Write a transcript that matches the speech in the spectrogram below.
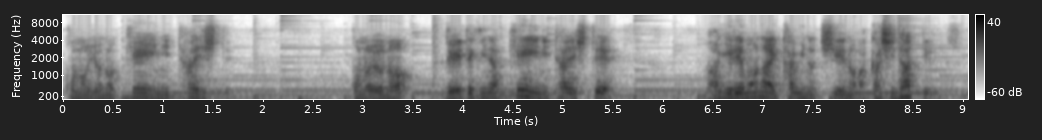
この世の権威に対して、この世の霊的な権威に対して、紛れもない神の知恵の証だっていうんです。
